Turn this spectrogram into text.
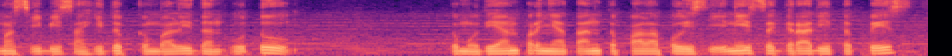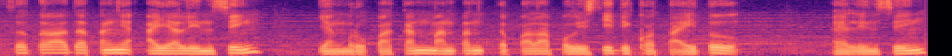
masih bisa hidup kembali dan utuh. Kemudian pernyataan kepala polisi ini segera ditepis setelah datangnya Ayah Lin Sing yang merupakan mantan kepala polisi di kota itu. Ayah Lin Sing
